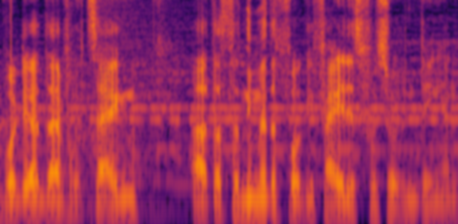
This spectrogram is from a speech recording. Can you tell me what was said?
wollte halt einfach zeigen, äh, dass da niemand davor gefeit ist vor solchen Dingen.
